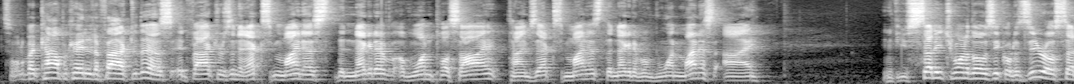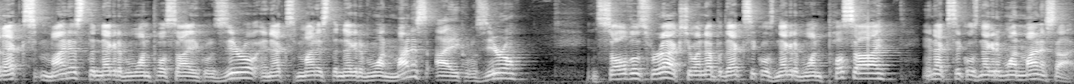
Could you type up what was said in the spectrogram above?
It's a little bit complicated to factor this. It factors into x minus the negative of 1 plus i times x minus the negative of 1 minus i. If you set each one of those equal to 0, set x minus the 1 plus i equal to 0, and x minus the 1 minus i equal to 0. And solve those for x, you end up with x equals negative 1 plus i, and x equals negative 1 minus i.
